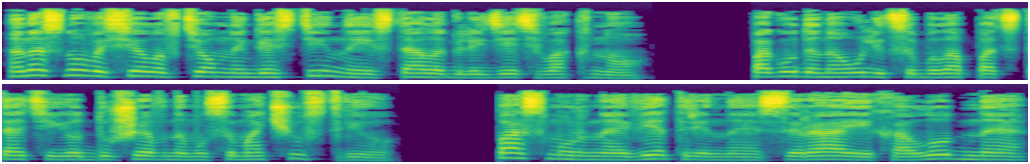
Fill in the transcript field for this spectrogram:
Она снова села в темной гостиной и стала глядеть в окно. Погода на улице была под стать ее душевному самочувствию. Пасмурная, ветреная, сырая и холодная,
